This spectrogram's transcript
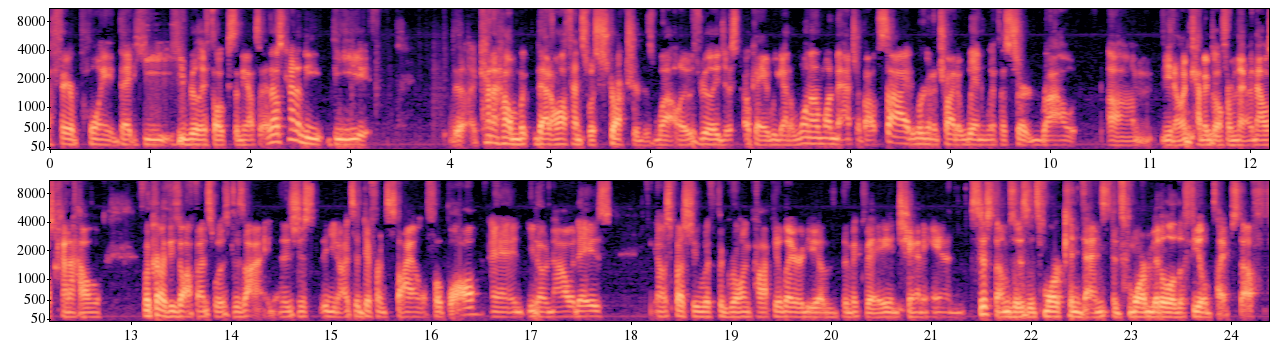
a fair point that he he really focused on the outside. And that was kind of the the kind of how that offense was structured as well. It was really just okay, we got a one-on-one matchup outside. We're going to try to win with a certain route, um, you know, and kind of go from there. And that was kind of how McCarthy's offense was designed. And it's just, you know, it's a different style of football. And, you know, nowadays, you know, especially with the growing popularity of the McVay and Shanahan systems, is it's more condensed, it's more middle of the field type stuff.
